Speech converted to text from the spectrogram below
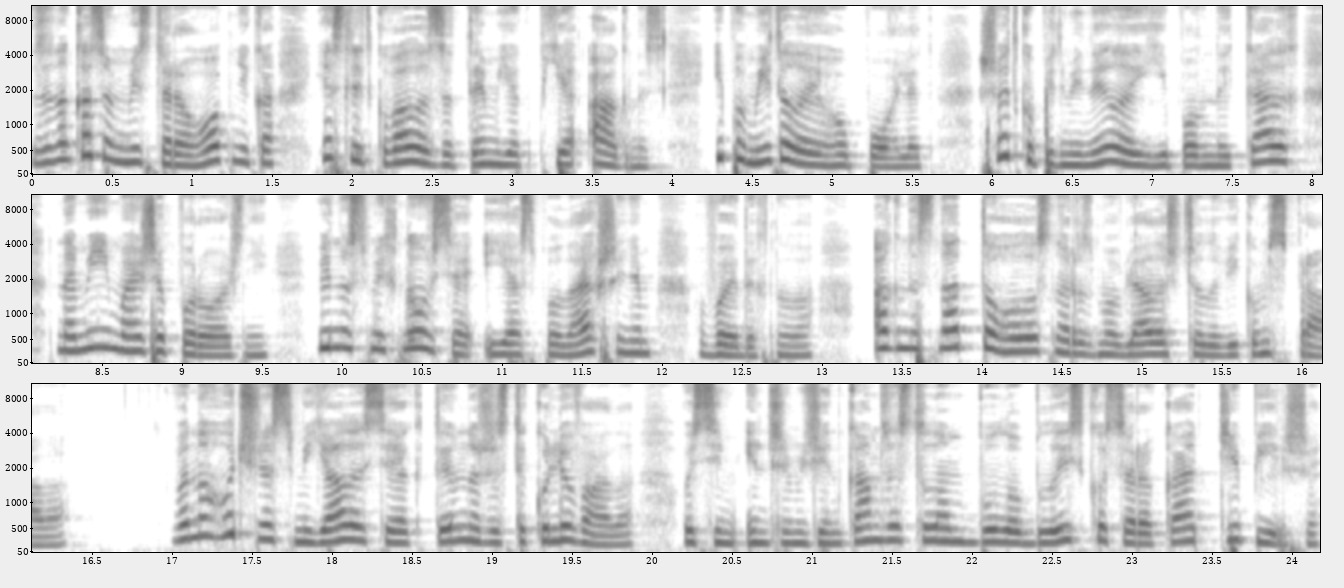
За наказом містера Гопніка я слідкувала за тим, як п'є Агнес, і помітила його погляд. Швидко підмінила її повний келих на мій майже порожній. Він усміхнувся, і я з полегшенням видихнула. Агнес надто голосно розмовляла з чоловіком справа. Вона гучно сміялася і активно жестикулювала. Усім іншим жінкам за столом було близько сорока чи більше,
